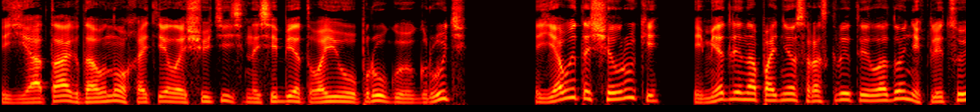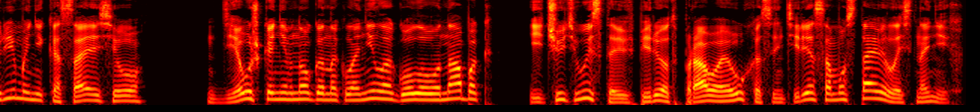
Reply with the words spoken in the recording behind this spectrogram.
«Я так давно хотел ощутить на себе твою упругую грудь». Я вытащил руки и медленно поднес раскрытые ладони к лицу Римы, не касаясь его. Девушка немного наклонила голову на бок и, чуть выставив вперед правое ухо, с интересом уставилась на них.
